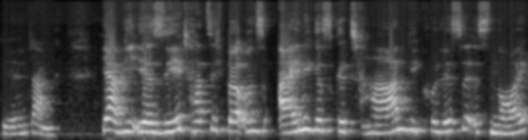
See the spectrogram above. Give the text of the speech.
Vielen Dank. Ja, wie ihr seht, hat sich bei uns einiges getan. Die Kulisse ist neu.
